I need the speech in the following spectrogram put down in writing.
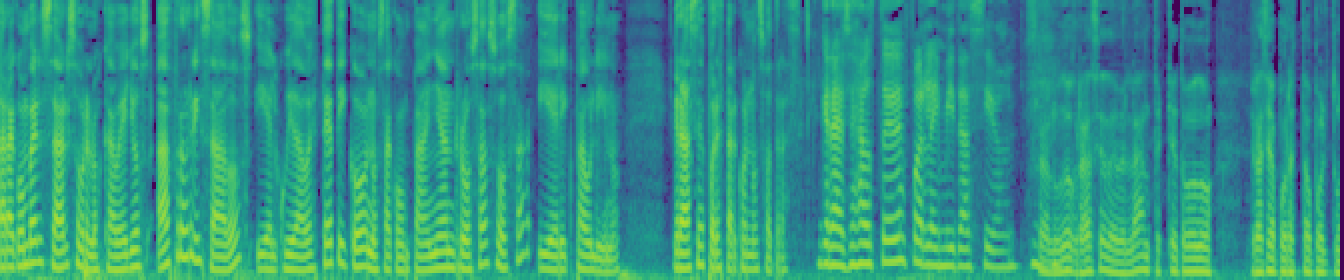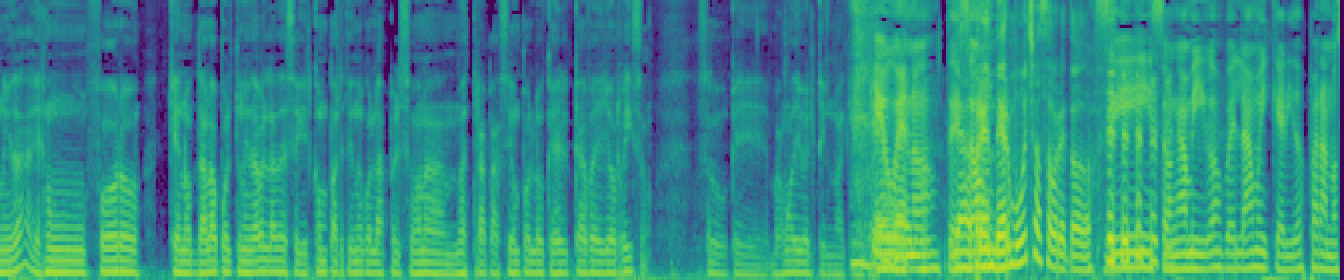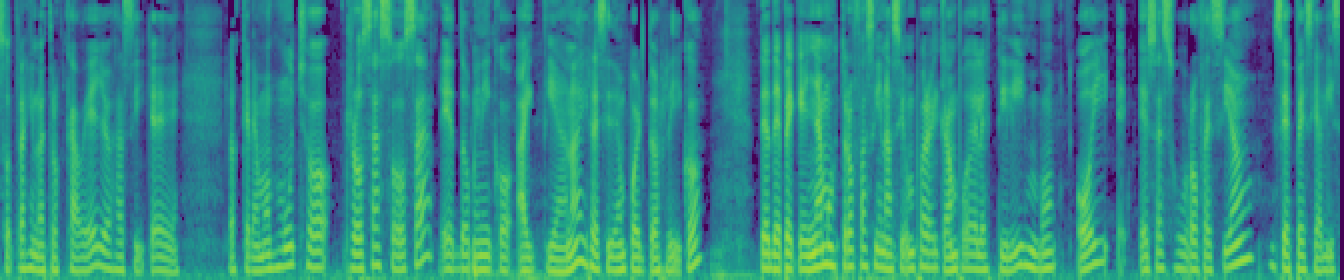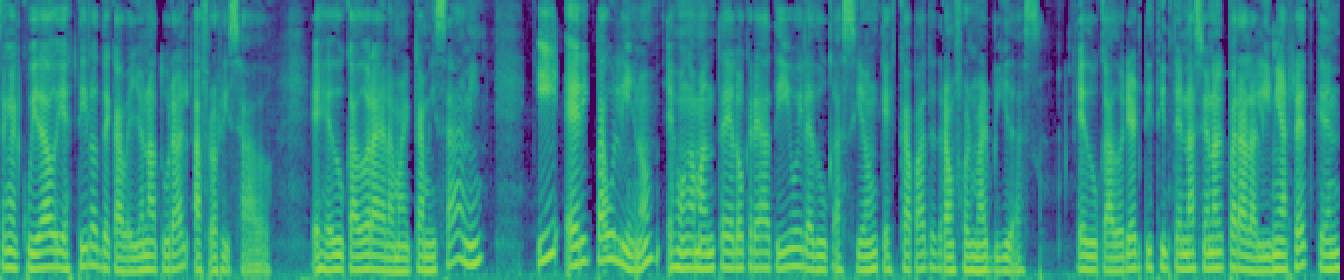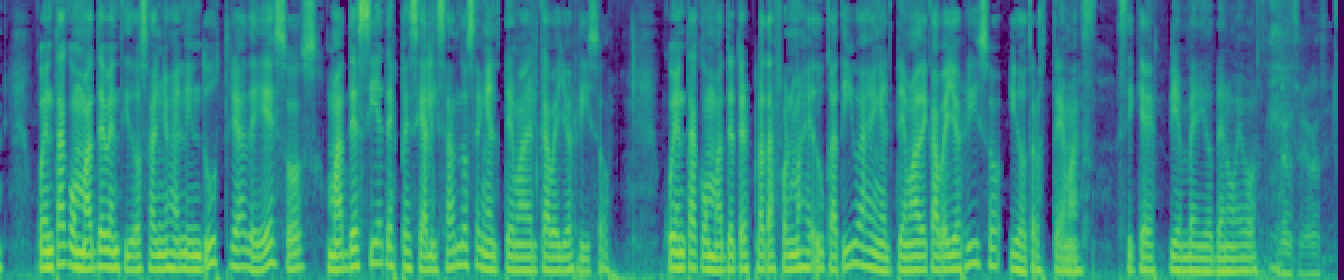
Para conversar sobre los cabellos afro rizados y el cuidado estético nos acompañan Rosa Sosa y Eric Paulino. Gracias por estar con nosotras. Gracias a ustedes por la invitación. Saludos, gracias de verdad. Antes que todo, gracias por esta oportunidad. Es un foro que nos da la oportunidad ¿verdad? de seguir compartiendo con las personas nuestra pasión por lo que es el cabello rizo. So, que vamos a divertirnos aquí. Qué bueno. Y aprender mucho sobre todo. Sí, son amigos, ¿verdad? Muy queridos para nosotras y nuestros cabellos, así que los queremos mucho. Rosa Sosa es dominico haitiana y reside en Puerto Rico. Desde pequeña mostró fascinación por el campo del estilismo. Hoy esa es su profesión. Se especializa en el cuidado y estilos de cabello natural afrorizado. Es educadora de la marca Misani. Y Eric Paulino es un amante de lo creativo y la educación que es capaz de transformar vidas educador y artista internacional para la línea Redken, cuenta con más de 22 años en la industria, de esos, más de 7 especializándose en el tema del cabello rizo. Cuenta con más de tres plataformas educativas en el tema de cabello rizo y otros temas. Así que bienvenidos de nuevo. Gracias, gracias.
